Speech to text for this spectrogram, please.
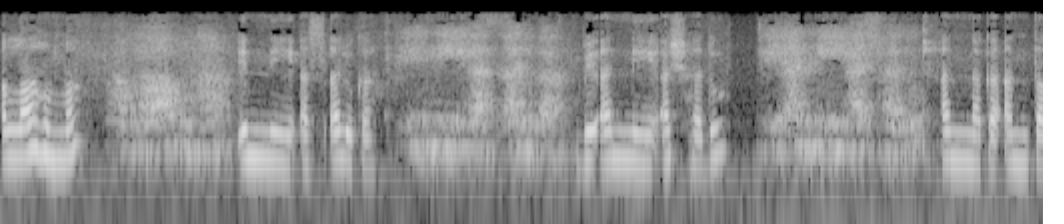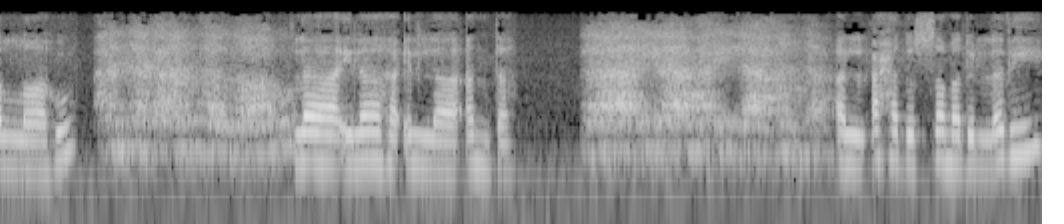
اللہ انی اسألک بأنی اشہد انک انت اللہ لا الہ الا انت الاحد الصمد الذي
